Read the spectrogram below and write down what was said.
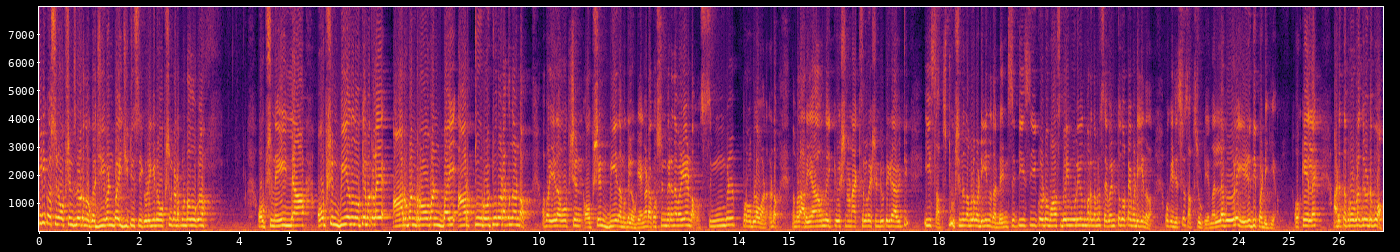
ഇനി ക്വസ്റ്റ്യൻ ഓപ്ഷൻസിലോട്ട് നോക്കുക. G one by G two is equal ഇങ്ങനെ ഓപ്ഷൻ കിടപ്പുണ്ടോ നോക്കുക. ഓപ്ഷൻ എ ഇല്ല. ഓപ്ഷൻ ബി എന്ന് നോക്കിയ മക്കളെ R one rho one by R two rho two നടക്കുന്നുണ്ടോ? അപ്പൊ ഏതാ ഓപ്ഷൻ ഓപ്ഷൻ ബി നമുക്ക് നോക്കി എങ്ങോട്ടാ ക്വസ്റ്റ്യൻ വരുന്ന വഴിയുണ്ടോ സിമ്പിൾ പ്രോബ്ലം ആണ്. കേട്ടോ നമ്മൾ അറിയാവുന്ന ഇക്വേഷൻ ആണ് ആക്സലറേഷൻ ഡ്യൂ ടു ഗ്രാവിറ്റി ഈ സബ്സ്റ്റിറ്റ്യൂഷൻ നമ്മൾ പഠിക്കുന്നത് density is equal to mass by volume എന്ന് പറഞ്ഞ് നമ്മൾ സെവൻത്ത് തൊട്ടേ പഠിക്കുന്നത്. ഓക്കെ ജസ്റ്റ് സബ്സ്റ്റിറ്റ്യൂട്ട് ചെയ്യുക. നല്ലപോലെ എഴുതി പഠിക്കുക. ഓക്കെ അല്ലേ? അടുത്ത പ്രോബ്ലത്തിലോട്ട് പോവാം.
